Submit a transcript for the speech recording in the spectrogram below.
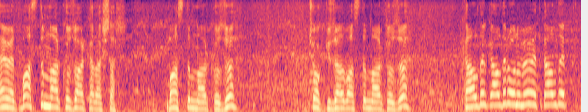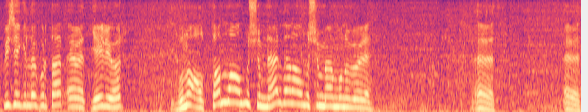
Evet bastım narkozu arkadaşlar. Bastım narkozu. Çok güzel bastım narkozu. Kaldır kaldır onu Mehmet kaldır. Bir şekilde kurtar. Evet geliyor. Bunu alttan mı almışım? Nereden almışım ben bunu böyle? Evet. Evet.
